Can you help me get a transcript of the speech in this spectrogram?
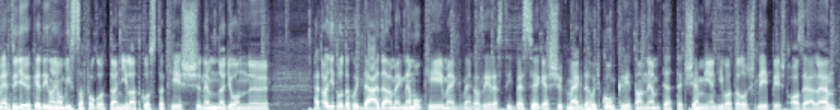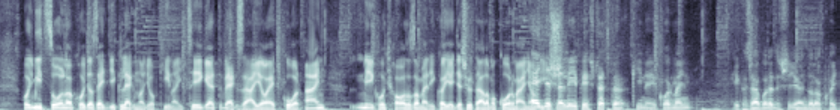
mert ugye ők eddig nagyon visszafogottan nyilatkoztak, és nem nagyon Hát annyit mondtak, hogy dádá, meg nem oké, meg, meg azért ezt így beszélgessük meg, de hogy konkrétan nem tettek semmilyen hivatalos lépést az ellen, hogy mit szólnak, hogy az egyik legnagyobb kínai céget vegzálja egy kormány, még hogyha az az amerikai Egyesült Államok kormánya Egyetlen is. lépést tett a kínai kormány, igazából ez is egy olyan dolog, hogy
